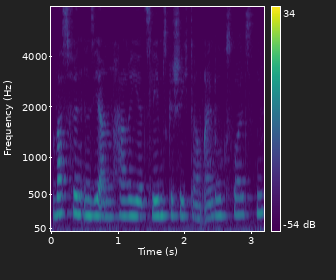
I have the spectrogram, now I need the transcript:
was finden Sie an Harriets Lebensgeschichte am eindrucksvollsten?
